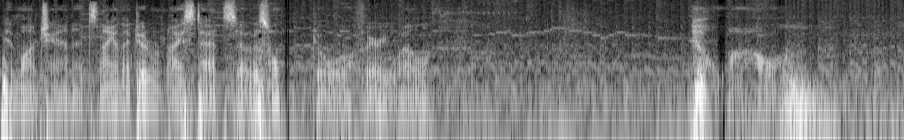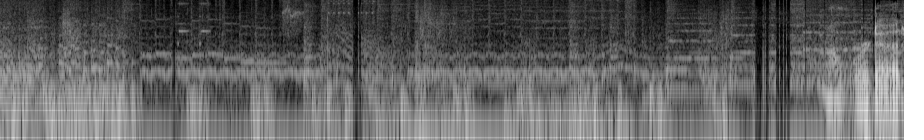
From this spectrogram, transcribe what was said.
Hitmonchan. It's not even that good with Ice Tat, so this won't go very well. wow. Oh, we're dead.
